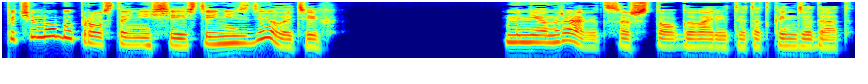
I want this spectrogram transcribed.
Почему бы просто не сесть и не сделать их? Мне нравится, что говорит этот кандидат.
